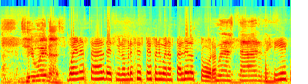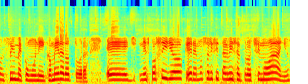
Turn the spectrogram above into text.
Sí, buenas. Buenas tardes, mi nombre es Stephanie. Buenas tardes, doctora. Buenas tardes. Sí, por fin me comunico. Mire, doctora, eh, mi esposo y yo queremos solicitar visa el próximo año.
